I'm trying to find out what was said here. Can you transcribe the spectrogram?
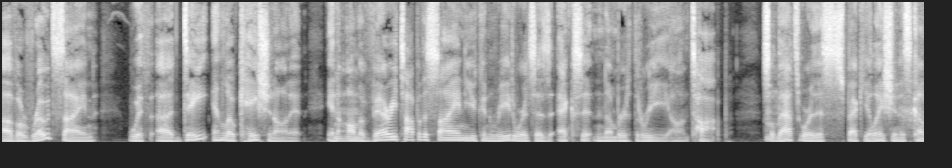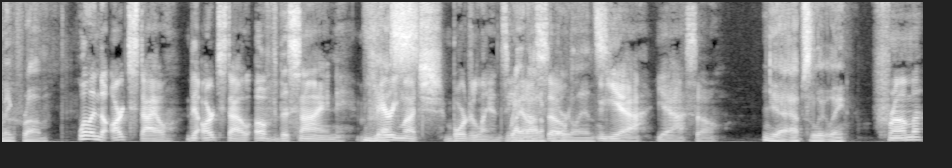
of a road sign with a date and location on it. And Mm-hmm. on the very top of the sign, you can read where it says exit number three on top. So Mm-hmm. that's where this speculation is coming from. Well, in the art style, the art style of the sign, very Yes. much Borderlands, you Right know? out of So, Borderlands. Yeah, yeah. So Yeah, absolutely. from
